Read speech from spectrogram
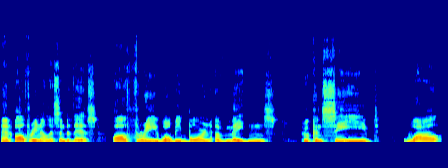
And all three, now listen to this all three will be born of maidens who conceived while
